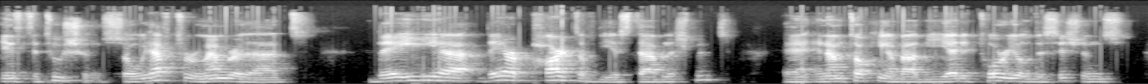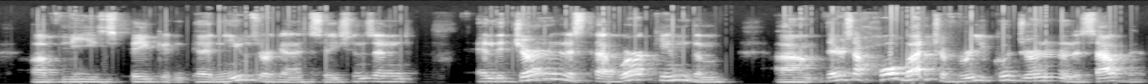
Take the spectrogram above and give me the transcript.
institutions. So we have to remember that they uh, they are part of the establishment, and, I'm talking about the editorial decisions of these big uh, news organizations and and the journalists that work in them. Um, there's a whole bunch of really good journalists out there,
